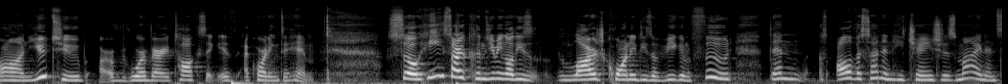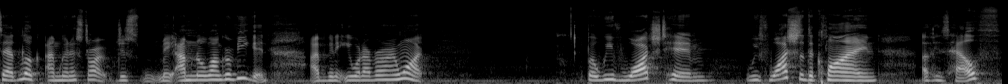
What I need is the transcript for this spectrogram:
on youtube are, were very toxic is according to him so he started consuming all these large quantities of vegan food. Then all of a sudden he changed his mind and said, "Look, I'm going to start just I'm no longer vegan. I'm going to eat whatever I want." But we've watched him, we've watched the decline of his health.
